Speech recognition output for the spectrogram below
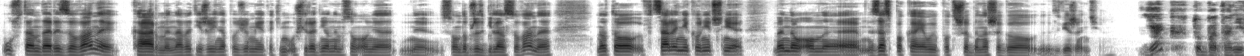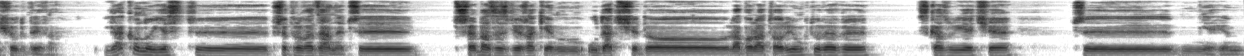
ustandaryzowane karmy, nawet jeżeli na poziomie takim uśrednionym są one są dobrze zbilansowane, no to wcale niekoniecznie będą one zaspokajały potrzeby naszego zwierzęcia. Jak to badanie się odbywa? Jak ono jest przeprowadzane? Czy trzeba ze zwierzakiem udać się do laboratorium, które wy wskazujecie, czy nie wiem,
